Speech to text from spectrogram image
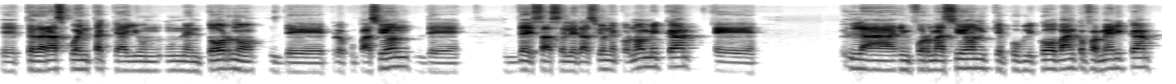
eh, te darás cuenta que hay un, un entorno de preocupación, de desaceleración económica la información que publicó Bank of America.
